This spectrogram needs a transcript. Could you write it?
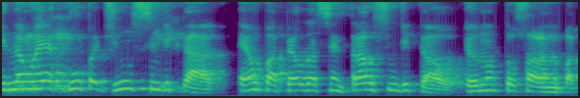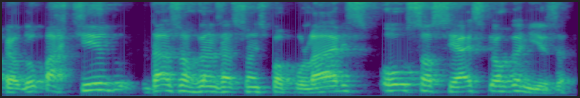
E não é culpa de um sindicato, é um papel da central sindical. Eu não estou falando do papel do partido, das organizações populares ou sociais que organiza.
